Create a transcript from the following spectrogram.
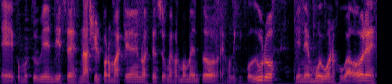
Eh, como tú bien dices, Nashville, por más que no esté en su mejor momento, es un equipo duro, tiene muy buenos jugadores.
